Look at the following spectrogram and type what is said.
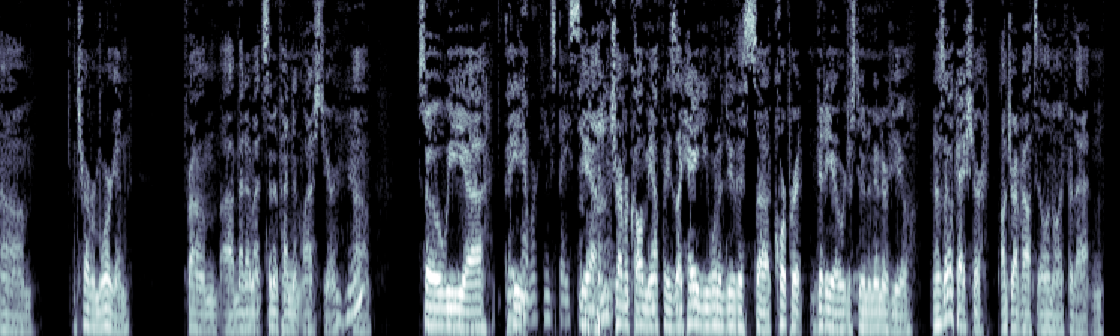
um, Trevor Morgan from uh, met him at Cinependent last year. Um, so we, uh, Great he- networking space. yeah, Trevor called me up and he's like, "Hey, you want to do this uh, corporate video? We're just doing an interview." And I was like, "Okay, sure. I'll drive out to Illinois for that." And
